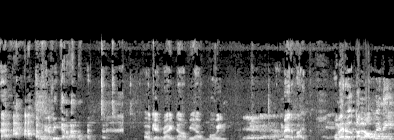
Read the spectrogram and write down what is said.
भी कर रहा था। Okay right now we are moving Umair bike Umair कल आओगे? नहीं।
